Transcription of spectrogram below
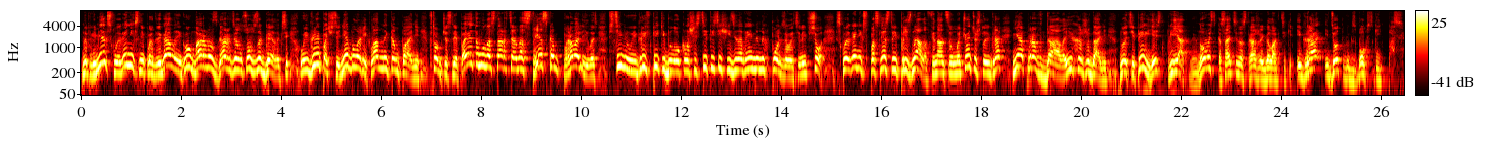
Например, Square Enix не продвигала игру Marvel's Guardians of the Galaxy. У игры почти не было рекламной кампании. В том числе поэтому на старте она с треском провалилась. В Steam у игры в пике было около 6 тысяч единовременных пользователей. Все. Square Enix впоследствии признала в финансовом отчете, что игра не оправдала их ожиданий. Но теперь есть приятная новость касательно Стражей Галактики. Игра идет в Xbox Game Pass.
